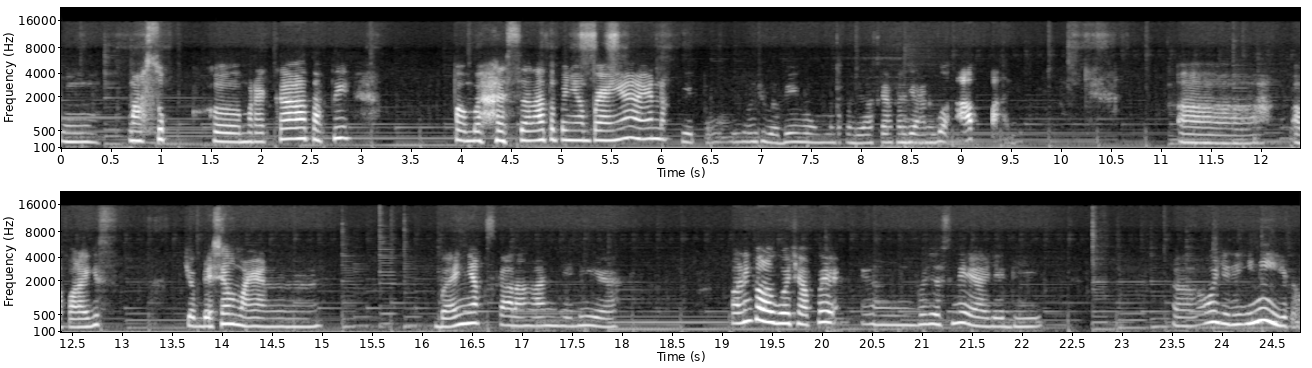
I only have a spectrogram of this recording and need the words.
um, masuk ke mereka tapi pembahasan atau penyampaiannya enak gitu gue juga bingung untuk menjelaskan kerjaan gue apa gitu uh, apalagi job desknya lumayan banyak sekarang kan jadi ya paling kalau gue capek gue jelasinnya ya jadi uh, oh jadi ini gitu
